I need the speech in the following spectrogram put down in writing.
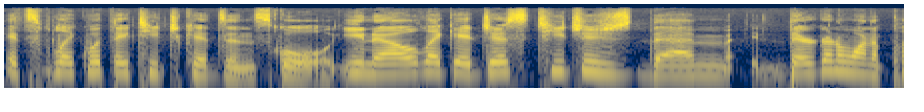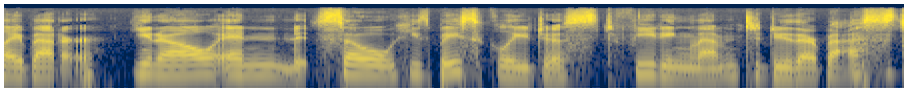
it's like what they teach kids in school, you know, like it just teaches them they're going to want to play better, you know, and so he's basically just feeding them to do their best.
